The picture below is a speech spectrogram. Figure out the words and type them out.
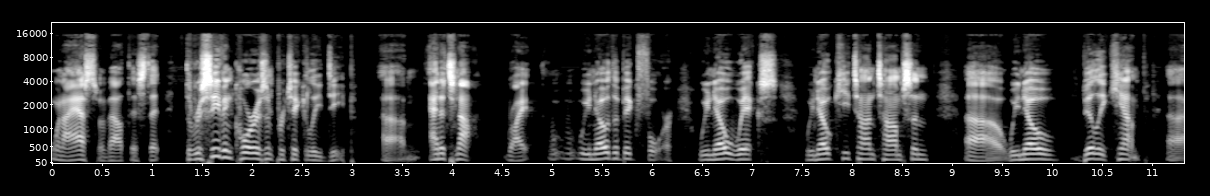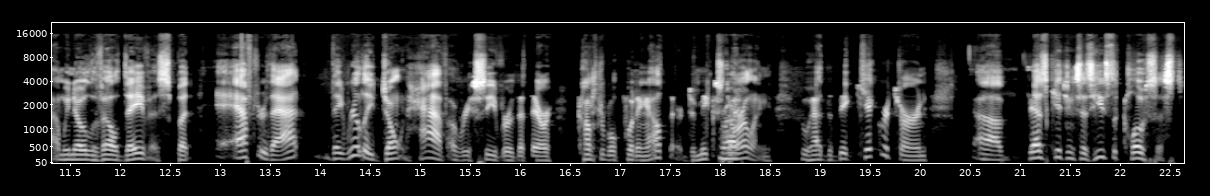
when I asked him about this that the receiving corps isn't particularly deep. Um, and it's not right? We know the big four. We know Wicks. We know Keytaon Thompson. Uh, we know Billy Kemp. Uh, and we know Lavel Davis. But after that, they really don't have a receiver that they're comfortable putting out there. Demick Starling, right. who had the big kick return, uh, Des Kitchings says he's the closest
